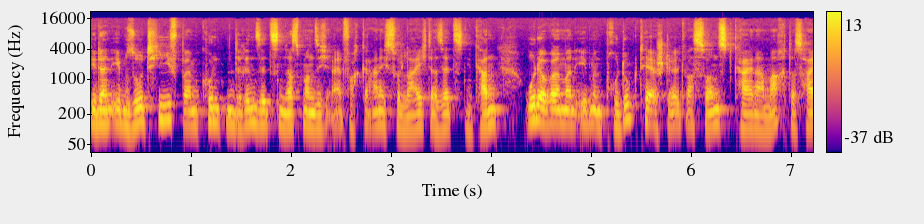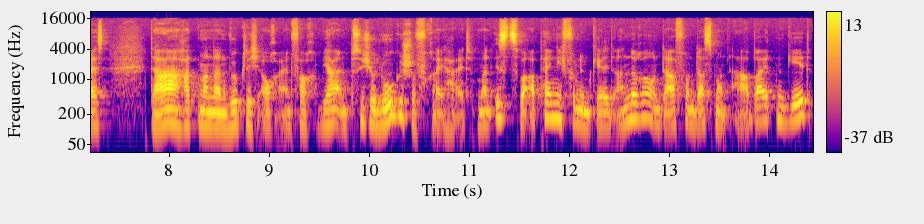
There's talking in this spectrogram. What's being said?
die dann eben so tief beim Kunden drin sitzen, dass man sich einfach gar nicht so leicht ersetzen kann oder weil man eben ein Produkt herstellt, was sonst keiner macht. Das heißt, da hat man dann wirklich auch einfach ja, ein psychologisches psychologische Freiheit. Man ist zwar abhängig von dem Geld anderer und davon, dass man arbeiten geht,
